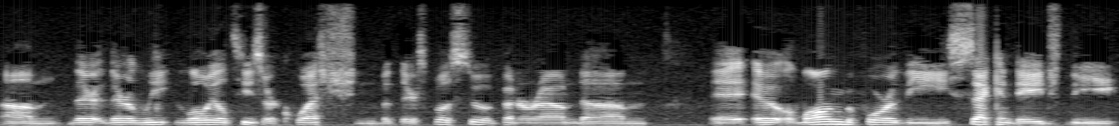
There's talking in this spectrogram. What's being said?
um, their their le- loyalties are questioned. But they're supposed to have been around um, eh, eh, long before the Second Age. The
